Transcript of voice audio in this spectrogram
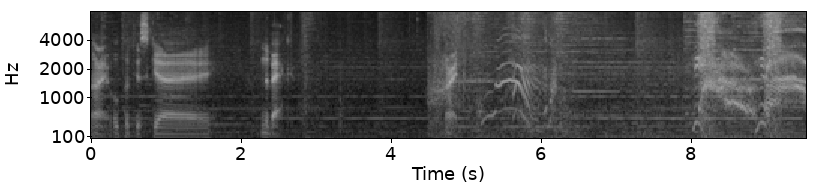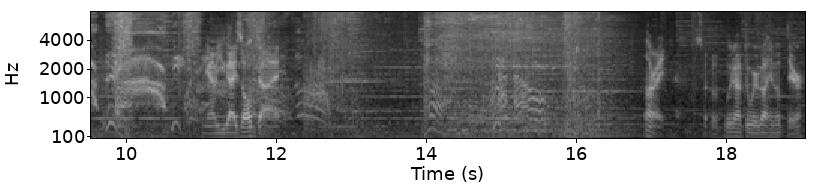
Alright, we'll put this guy in the back. Now you guys all die. Alright, so we don't have to worry about him up there.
